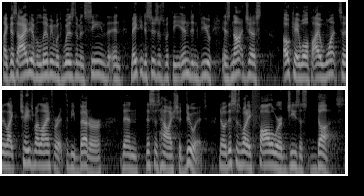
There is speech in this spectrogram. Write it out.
Like this idea of living with wisdom and seeing the, and making decisions with the end in view is not just okay, well if I want to like change my life or it to be better, then this is how I should do it. No, this is what a follower of Jesus does.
